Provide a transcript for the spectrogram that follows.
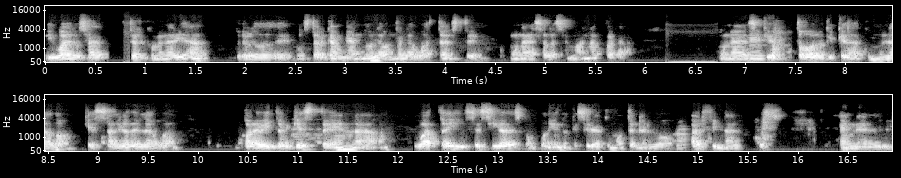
igual, o sea, te recomendaría lo de estar cambiando la onda de la guata este, una vez a la semana para una vez que todo lo que queda acumulado, que salga del agua para evitar que esté en la guata y se siga descomponiendo, que sería como tenerlo al final, pues, en el,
